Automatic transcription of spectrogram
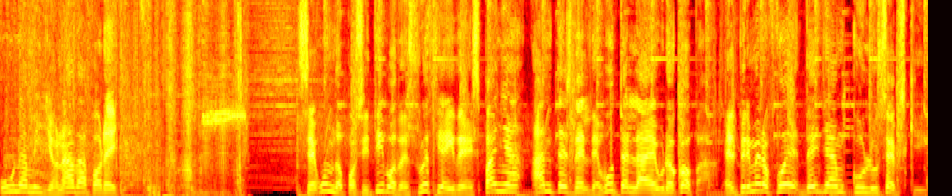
una millonada por ello. Segundo positivo de Suecia y de España antes del debut en la Eurocopa. El primero fue Dejan Kulusevski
